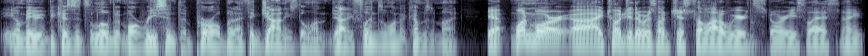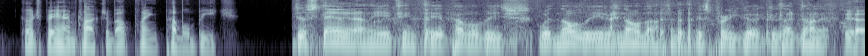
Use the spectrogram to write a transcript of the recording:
you know, maybe because it's a little bit more recent than Pearl, but I think Jonny's the one. Jonny Flynn's the one that comes to mind. Yeah, One more. Uh, I told you there was just a lot of weird stories last night. Coach Boeheim talked about playing Pebble Beach. Just standing on the 18th tee at Pebble Beach with no lead or no nothing is pretty good because I've done it. Yeah.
